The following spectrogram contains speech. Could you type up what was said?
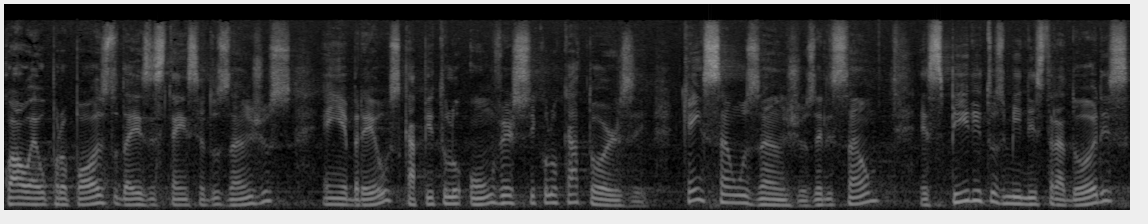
qual é o propósito da existência dos anjos em Hebreus, capítulo 1, versículo 14. Quem são os anjos? Eles são espíritos ministradores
